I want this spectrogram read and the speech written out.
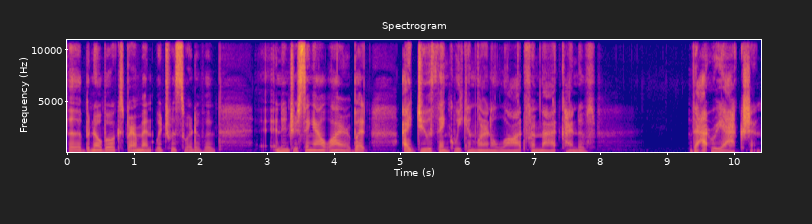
the bonobo experiment, which was sort of a, an interesting outlier. But I do think we can learn a lot from that kind of that reaction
